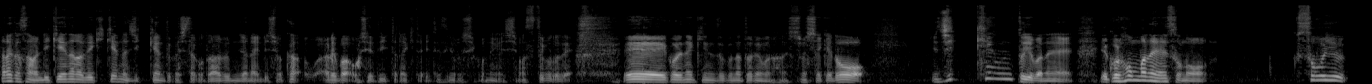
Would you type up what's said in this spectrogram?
田中さんは理系なので危険な実験とかしたことあるんじゃないでしょうかあれば教えていただきたいです。よろしくお願いします。ということで、えー、これね、金属ナトリウムの話しましたけど、実験といえばね、いや、これほんまね、その、そういう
